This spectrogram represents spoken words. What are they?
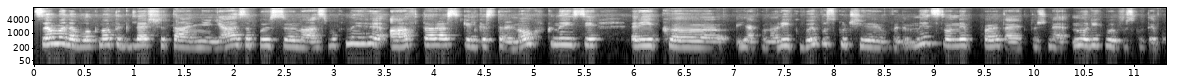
Це в мене блокнотик для читання. Я записую назву книги, автора, скільки сторінок в книзі, рік е, як воно, рік випуску чи видавництво, не пам'ятаю, як точно, ну рік випуску типу.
